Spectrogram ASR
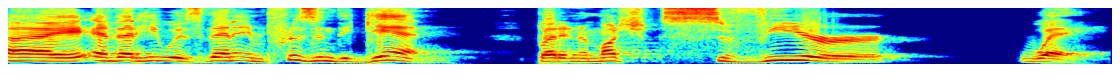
Uh, and that he was then imprisoned again, but in a much severer way.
